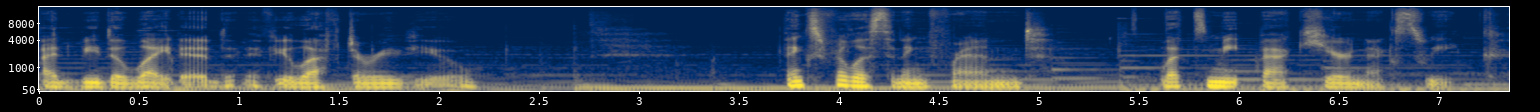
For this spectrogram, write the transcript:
I'd be delighted if you left a review. Thanks for listening, friend. Let's meet back here next week.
